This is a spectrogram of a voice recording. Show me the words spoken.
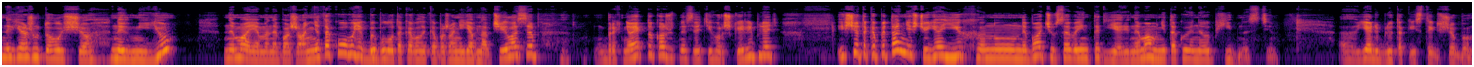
Не в'яжу того, що не вмію. Немає в мене бажання такого. Якби було таке велике бажання, я б навчилася б. Брехня, як то кажуть, не святі горшки ліплять. І ще таке питання, що я їх ну, не бачу в себе в інтер'єрі, нема мені такої необхідності. Е, Я люблю такий стиль, щоб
